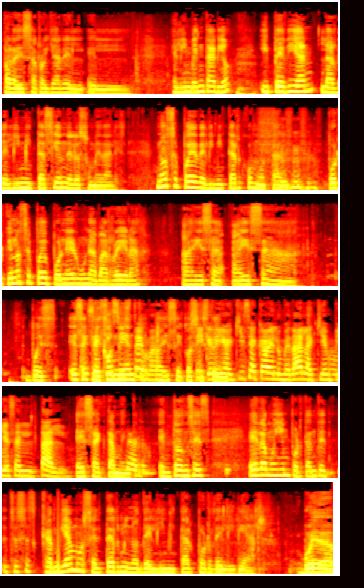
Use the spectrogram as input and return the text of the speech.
para desarrollar el, el, inventario y pedían la delimitación de los humedales. No se puede delimitar como tal, porque no se puede poner una barrera a esa, a esa pues ese, crecimiento a ese ecosistema. Sí, que diga, aquí se acaba el humedal, aquí empieza el tal. Exactamente. Entonces, era muy importante. Entonces cambiamos el término delimitar por delinear. Voy a,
